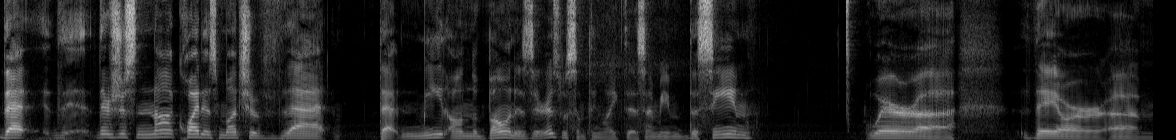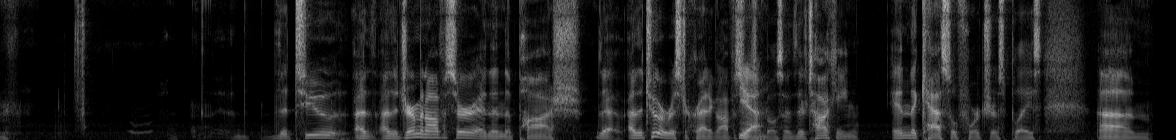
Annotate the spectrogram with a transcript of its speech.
that th- there's just not quite as much of that that meat on the bone as there is with something like this. I mean, the scene where uh, they are um, the two uh, uh, the German officer and then the posh the uh, the two aristocratic officers Yeah. on both sides. They're talking in the castle fortress place. Um,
